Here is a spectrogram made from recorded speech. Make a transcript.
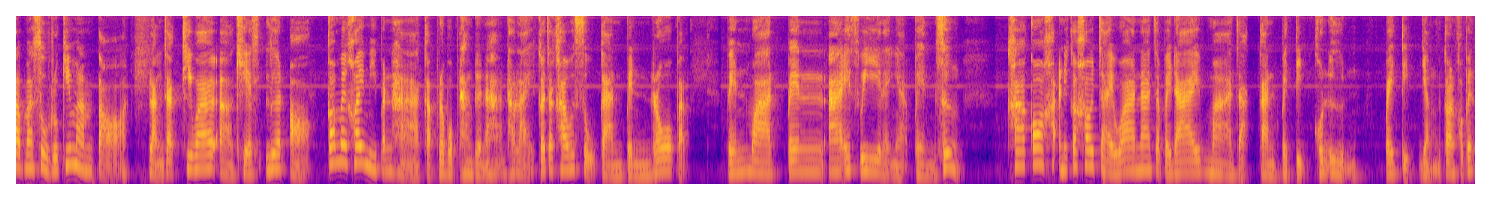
ลับมาสู่รุกี้มัมต่อ หลังจากที่ว่าเคสเลือดออกก็ไม่ค่อยมีปัญหากับระบบทางเดินอาหารเท่าไหร่ ก็จะเข้าสู่การเป็นโรคแบบ เป็นวัดเป็น RSV อะไรเงี้ยเป็นซึ่งข้าก็อันนี้ก็เข้าใจว่าน่าจะไปได้มาจากการไปติดคนอื่น ไปติดอย่างตอนเขาเป็น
